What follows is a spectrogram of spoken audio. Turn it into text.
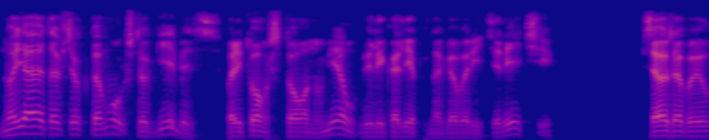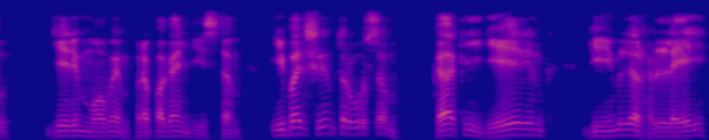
Но я это все к тому, что Геббельс, при том, что он умел великолепно говорить речи, все же был дерьмовым пропагандистом и большим трусом, как и Геринг, Гиммлер, Лей,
